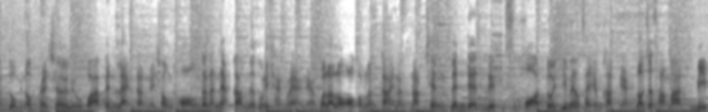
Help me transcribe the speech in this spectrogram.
abdominal pressure หรือว่าเป็นแรงดันในช่องท้องดังนั้นเนี่ยกล้ามเนื้อตรงนี้แข็งแรงเนี่ยเวลาเราออกกำลังกายหนักๆเช่นเล่น deadlift squat โดยที่ไม่ต้องใส่เข็มขัดเนี่ยเราจะสามารถบีบ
